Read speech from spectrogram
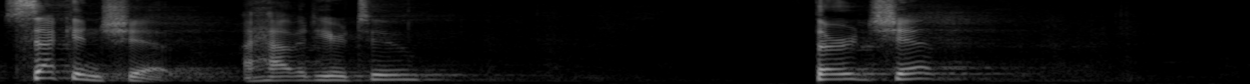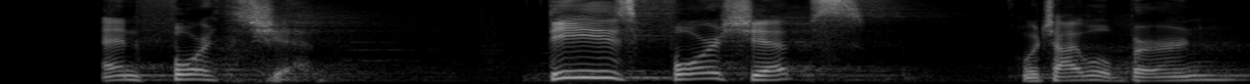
Second ship, I have it here too. Third ship, and fourth ship. These four ships, which I will burn,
